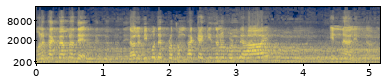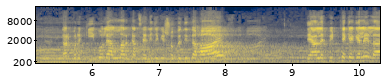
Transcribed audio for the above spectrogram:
মনে থাকবে আপনাদের? তাহলে বিপদের প্রথম ধাক্কায় কি যেন করতে হয়? তারপরে কি বলে আল্লাহর কাছে নিজেকে সঁপে দিতে হয়? দেয়ালে পিঠ থেকে গেলে, লা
